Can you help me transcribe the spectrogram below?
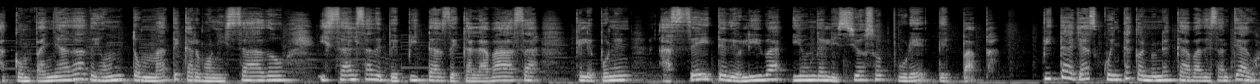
acompañada de un tomate carbonizado y salsa de pepitas de calabaza que le ponen aceite de oliva y un delicioso puré de papa. Pitayas cuenta con una cava de Santiago,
